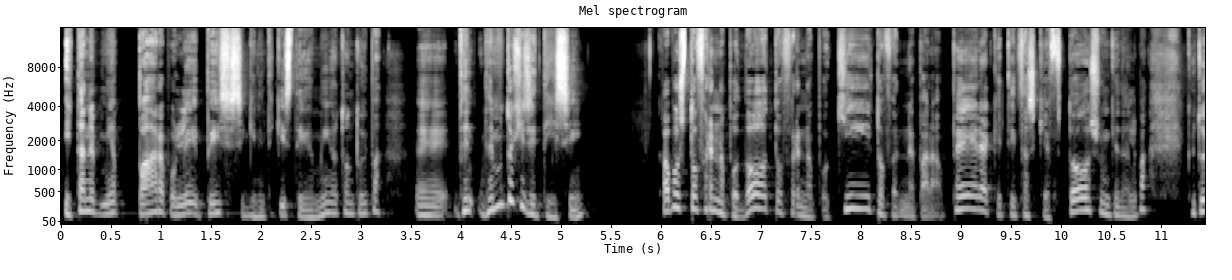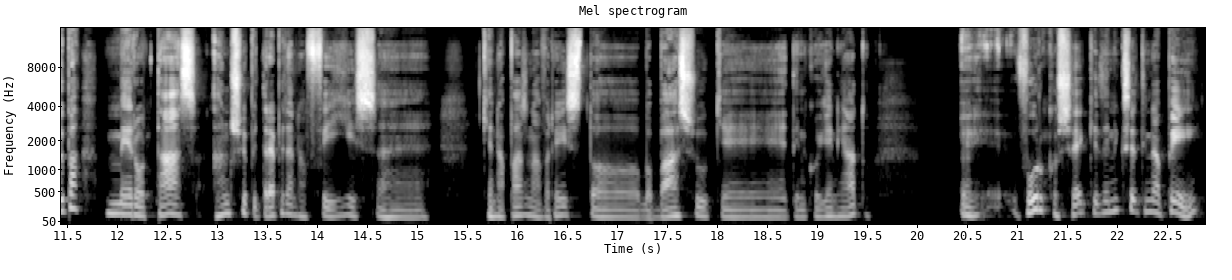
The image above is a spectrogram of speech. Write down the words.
ήταν μια πάρα πολύ επίσης συγκινητική στιγμή όταν του είπα ε, δεν, δεν με το έχει ζητήσει Κάπως το έφερνε από εδώ, το έφερνε από εκεί, το έφερνε παραπέρα και τι θα σκεφτόσουν και τα λοιπά. Και του είπα, με ρωτάς αν σου επιτρέπεται να φύγεις ε, και να πας να βρεις το μπαμπά σου και την οικογένειά του. Ε, βούρκωσε και δεν ήξερε τι να πει.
